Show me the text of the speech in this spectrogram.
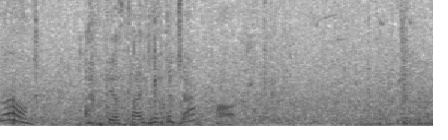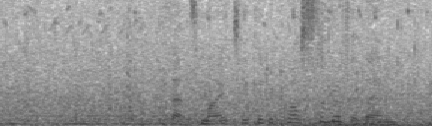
Well, I guess I hit the jackpot. That's my ticket across the river then.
